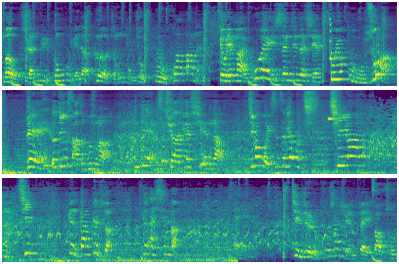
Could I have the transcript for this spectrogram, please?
某省女公务员的各种补助五花八门，就连买卫生巾的钱都有补助啊！那个都有啥子补助嘛？你硬是缺了几个钱呐？几包卫生纸要不吃吃吗？嗯，吃，更干更爽，更安心吧。近日农夫山泉被爆出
